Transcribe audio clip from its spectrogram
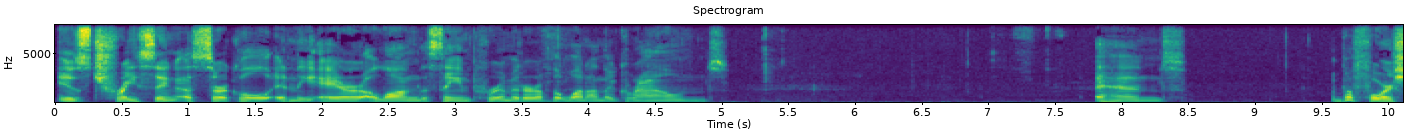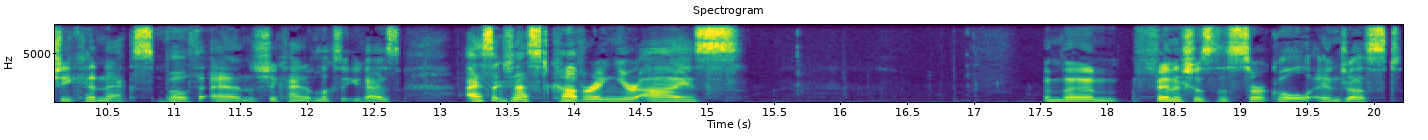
is tracing a circle in the air along the same perimeter of the one on the ground and before she connects both ends she kind of looks at you guys I suggest covering your eyes. And then finishes the circle and just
